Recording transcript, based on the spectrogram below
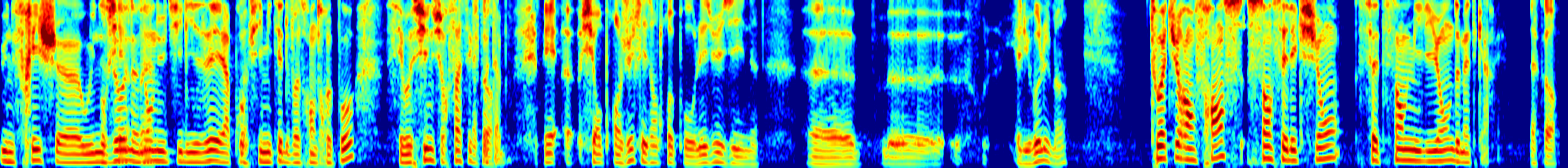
une friche ou une zone non utilisée à proximité de votre entrepôt c'est aussi une surface exploitable mais si on prend juste les entrepôts les usines il y a du volume hein. Toiture en France, sans sélection, 700 millions de mètres carrés. D'accord.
